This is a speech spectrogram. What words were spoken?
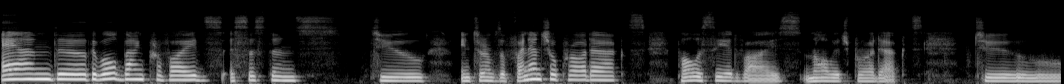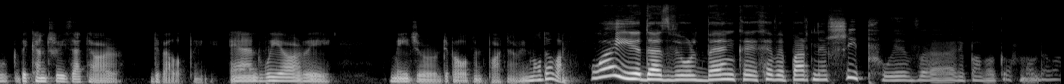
and uh, the World Bank provides assistance to in terms of financial products, policy advice, knowledge products to the countries that are developing. And we are a major development partner in Moldova. Why does the World Bank have a partnership with the Republic of Moldova?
